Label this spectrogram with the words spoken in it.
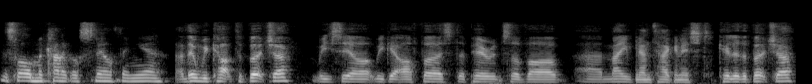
this little mechanical snail thing, yeah. And then we cut to Butcher. We see our, we get our first appearance of our uh, main antagonist, Killer the Butcher,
